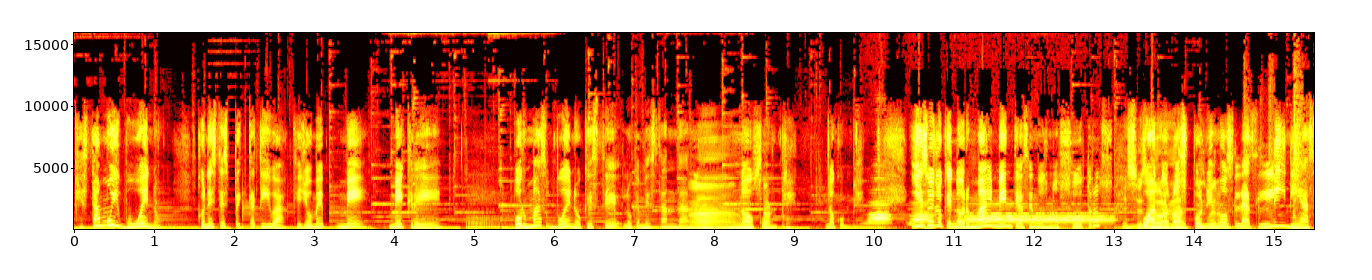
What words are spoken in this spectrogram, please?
que está muy bueno con esta expectativa que yo me, me, me creé, por más bueno que esté lo que me están dando, Ah, no saco. cumple. No cumple. Y eso es lo que normalmente hacemos nosotros es cuando normal, nos pues, ponemos las líneas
